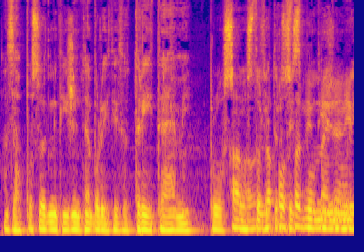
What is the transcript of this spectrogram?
a za posledný týždeň tam boli tieto tri témy plus Áno, kostoly, ktoré si spomenuli.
